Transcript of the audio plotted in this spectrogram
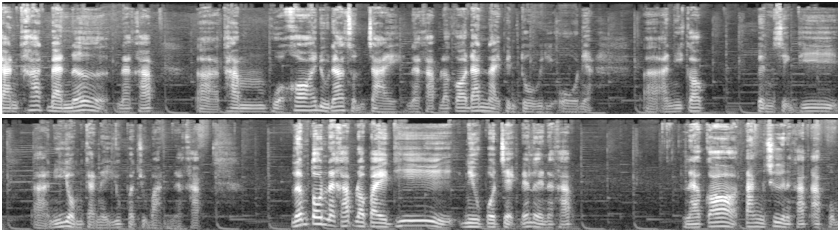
การคาดแบนเนอร์นะครับทำหัวข้อให้ดูน่าสนใจนะครับ แล้วก็ด้านในเป็นตัววิดีโอเนี่ยอ,อันนี้ก็เป็นสิ่งที่นิยมกันในยุคปัจจุบันนะครับ เริ่มต้นนะครับเราไปที่ New Project ได้เลยนะครับ แล้วก็ตั้งชื่อนะครับอะผม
